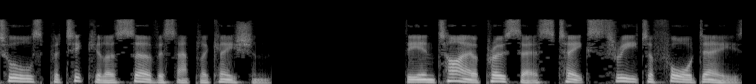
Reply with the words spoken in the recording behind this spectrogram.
tool's particular service application. The entire process takes three to four days.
